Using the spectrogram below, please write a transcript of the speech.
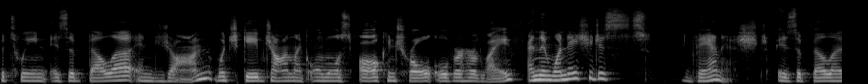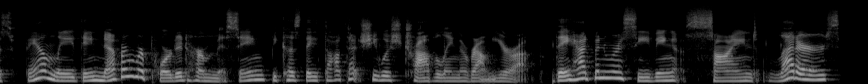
between Isabella and John, which gave John like almost all control over her life. And then one day she just vanished. Isabella's family, they never reported her missing because they thought that she was traveling around Europe. They had been receiving signed letters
